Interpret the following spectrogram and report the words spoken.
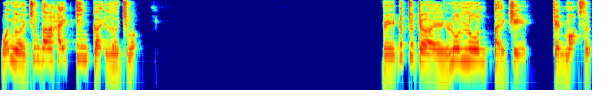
Mỗi người chúng ta hãy tin cậy lời Chúa. Vì Đức Chúa Trời luôn luôn tẩy trị trên mọi sự.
